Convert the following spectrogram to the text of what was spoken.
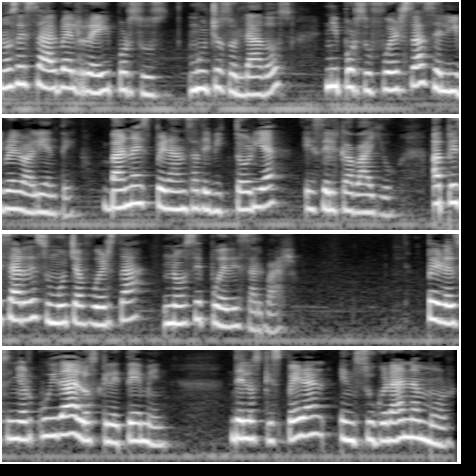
No se salva el rey por sus muchos soldados, ni por su fuerza se libre el valiente. Vana esperanza de victoria es el caballo, a pesar de su mucha fuerza, no se puede salvar. Pero el Señor cuida a los que le temen, de los que esperan en su gran amor.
